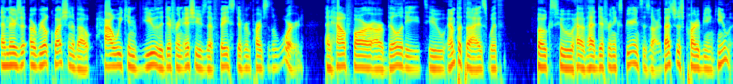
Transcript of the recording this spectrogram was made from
and there's a, a real question about how we can view the different issues that face different parts of the ward and how far our ability to empathize with folks who have had different experiences are. That's just part of being human.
